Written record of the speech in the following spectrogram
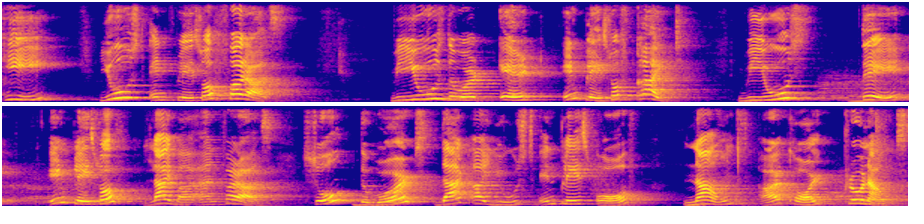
he used in place of Faraz. We use the word it in place of kite. We use they in place of laiba and faraz. So, the words that are used in place of nouns are called pronouns.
